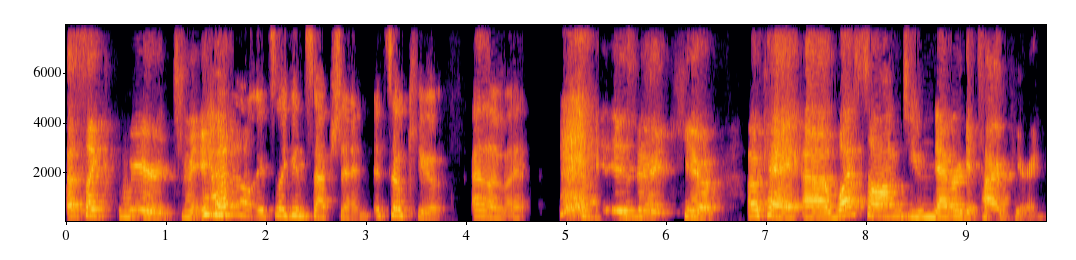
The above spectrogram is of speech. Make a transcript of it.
that's like weird to me. I know, it's like Inception. It's so cute. I love it. it is very cute. Okay, uh, what song do you never get tired of hearing?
